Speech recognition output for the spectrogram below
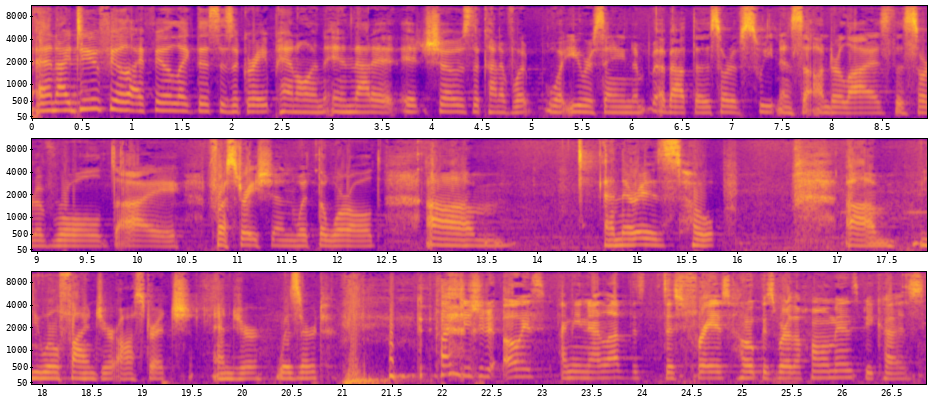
and I do feel I feel like this is a great panel in, in that it, it shows the kind of what, what you were saying about the sort of sweetness that underlies the sort of roll die frustration with the world. Um, and there is hope. Um, you will find your ostrich and your wizard. Fact, you should always. I mean, I love this this phrase "hope is where the home is" because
